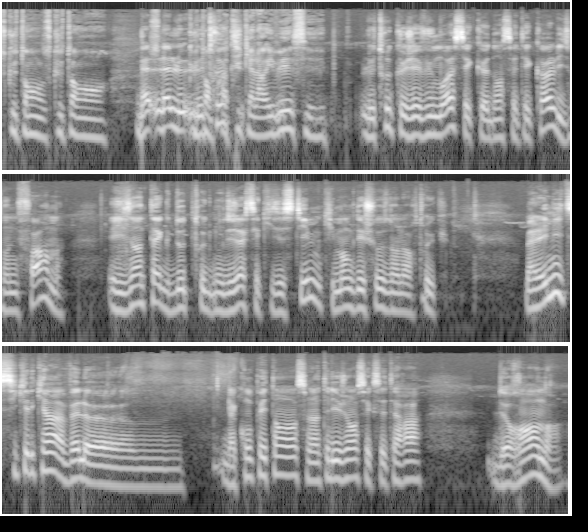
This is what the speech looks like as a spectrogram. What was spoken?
ce que t'en ce que t'en Bah, là, le, le truc, pratiques à l'arrivée, c'est le truc que j'ai vu moi, c'est que dans cette école, ils ont une forme et ils intègrent d'autres trucs. Donc déjà, c'est qu'ils estiment qu'il manque des choses dans leur truc. Mais à la limite, si quelqu'un avait le- la compétence, l'intelligence, etc., de rendre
